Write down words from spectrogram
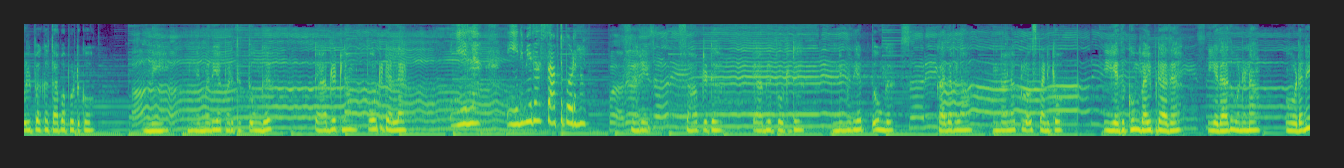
உள்பக்க தாப்பா போட்டுக்கோ. நீ நிம்மதியா படுத்து தூங்கு. டேப்லெட்லாம் போட்டுட்டல்ல. இல்லை இனிமே தான் சாப்பிட்டு போடணும். சரி சாப்பிட்டுட்டு டேப்லெட் போட்டுட்டு நிம்மதியா தூங்கு. கதவெல்லாம் நல்லா க்ளோஸ் பண்ணிக்கோ. எதுக்கும் பயப்படாத. ஏதாவது ஒண்ணுனா உடனே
